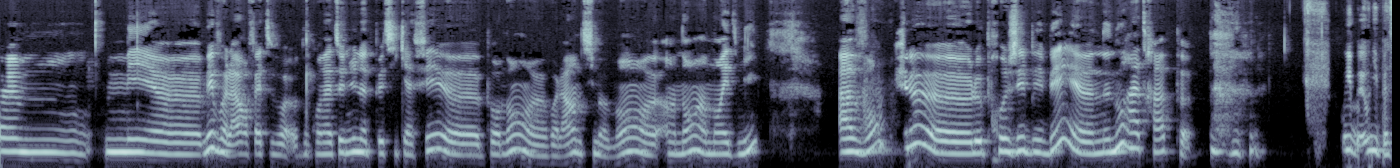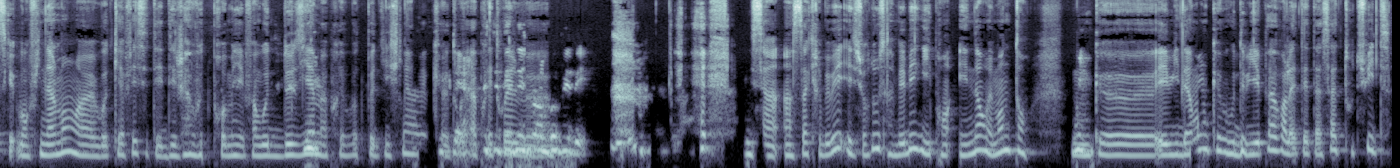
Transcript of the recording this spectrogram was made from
Euh, mais, euh, mais voilà, en fait, donc on a tenu notre petit café pendant voilà un petit moment, un an, un an et demi, avant que le projet bébé ne nous rattrape. Oui, bah oui, parce que bon, finalement, votre café, c'était déjà votre premier, enfin votre deuxième après votre petit chien, avec, après toi. C'était un beau bébé. Mais c'est un, sacré bébé et surtout c'est un bébé qui prend énormément de temps. Donc euh, évidemment que vous ne deviez pas avoir la tête à ça tout de suite.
